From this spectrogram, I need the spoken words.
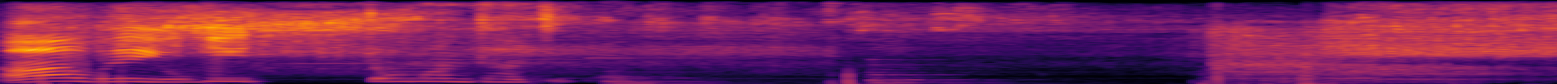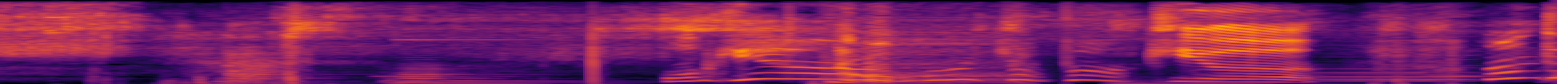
아 왜 여기 쪽만 다지? 바퀴야 오른쪽 바퀴야 안돼!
